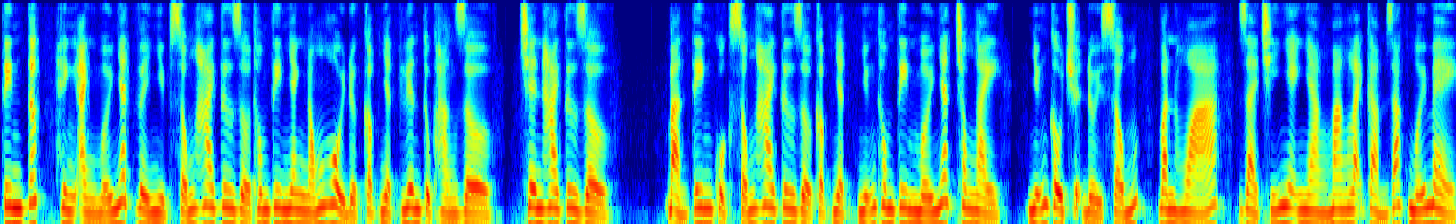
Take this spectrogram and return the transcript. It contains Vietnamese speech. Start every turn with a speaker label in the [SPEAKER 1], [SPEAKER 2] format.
[SPEAKER 1] Tin tức, hình ảnh mới nhất về nhịp sống 24 giờ thông tin nhanh nóng hổi được cập nhật liên tục hàng giờ, trên 24 giờ. Bản tin cuộc sống 24 giờ cập nhật những thông tin mới nhất trong ngày, những câu chuyện đời sống, văn hóa, giải trí nhẹ nhàng mang lại cảm giác mới mẻ.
